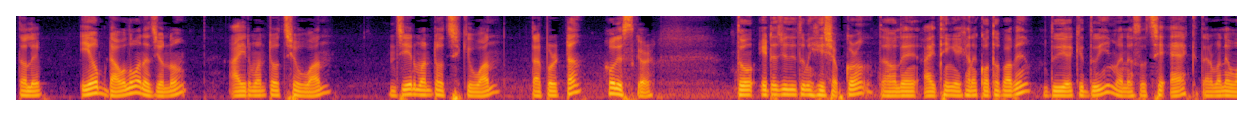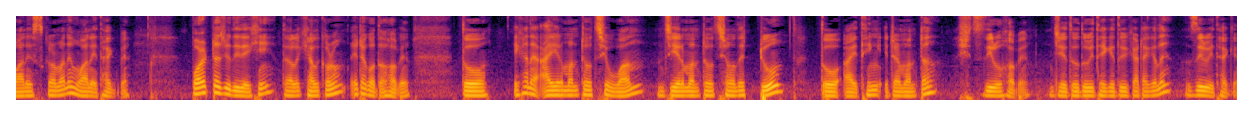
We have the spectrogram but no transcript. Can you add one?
তাহলে এ অফ ডাবল ওয়ানের জন্য আই এর মানটা হচ্ছে ওয়ান জি এর মানটা হচ্ছে কি ওয়ান তারপরটা হোল স্কোয়ার তো এটা যদি তুমি হিসাব করো, তাহলে আই থিঙ্ক এখানে কত পাবে? দুই একে দুই মাইনাস হচ্ছে এক, তার মানে ওয়ান স্কোয়ার মানে ওয়ানই থাকবে। পরেরটা যদি দেখি, তাহলে খেয়াল করো, এটা কত হবে? তো এখানে আই এর মানটা হচ্ছে ওয়ান জি এর মানটা হচ্ছে আমাদের টু তো আই থিঙ্ক এটার মানটা জিরো হবে। যেহেতু দুই থেকে দুই কাটা গেলে জিরোই থাকে।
